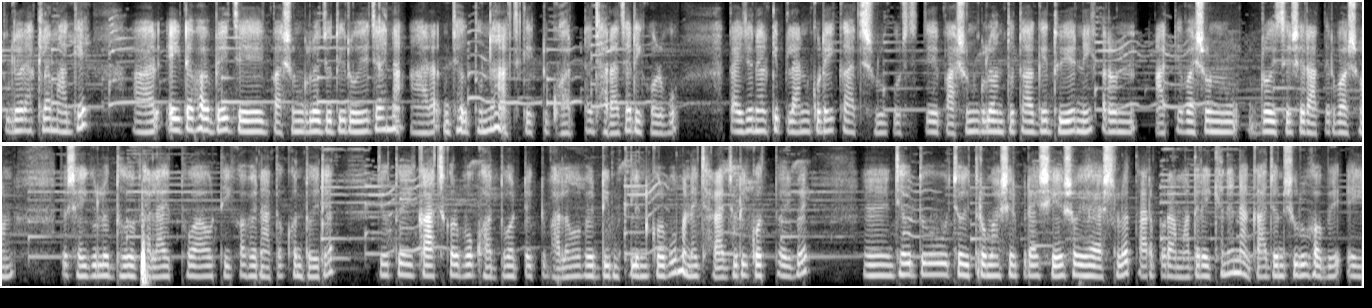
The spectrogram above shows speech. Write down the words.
তুলে রাখলাম আগে আর এইটা ভাবে যে বাসনগুলো যদি রয়ে যায় না, আর যেহেতু না, আজকে একটু ঘরটা ঝাড়াঝাড়ি করব। তাই জন্য আর কি প্ল্যান করেই কাজ শুরু করছি যে বাসনগুলো অন্তত আগে ধুয়ে নিই, কারণ আটে বাসন রয়েছে, সে রাতের বাসন, তো সেইগুলো ধুয়ে ফেলায়, ধোয়াও ঠিক হবে না তখন তৈরা যেহেতু এই কাজ করব ঘর দুয়ারটা একটু ভালোভাবে ডিম ক্লিন করব মানে ঝাড়াঝুড়ি করতে হইবে যেহেতু চৈত্র মাসের প্রায় শেষ হয়ে আসলো, তারপর আমাদের এখানে না গাজন শুরু হবে এই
